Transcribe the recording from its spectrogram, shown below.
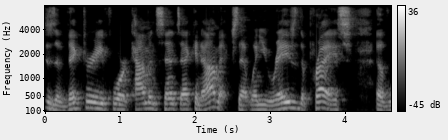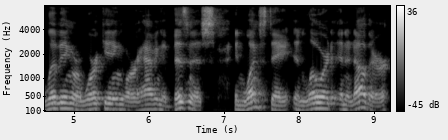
This is a victory for common sense economics that when you raise the price of living or working or having a business, in one state and lowered in another,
